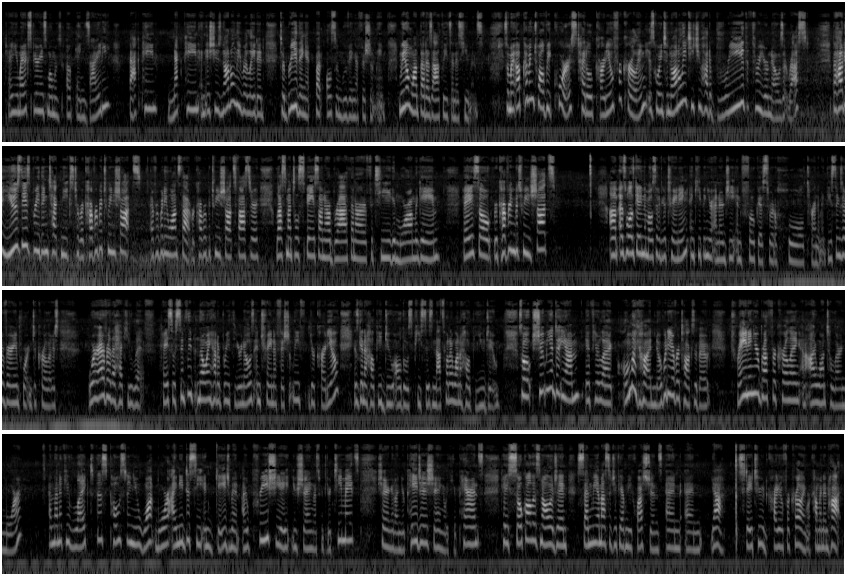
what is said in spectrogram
Okay, you might experience moments of anxiety, back pain, neck pain, and issues not only related to breathing, but also moving efficiently. We don't want that as athletes and as humans. So my upcoming 12-week course titled Cardio for Curling is going to not only teach you how to breathe through your nose at rest, but how to use these breathing techniques to recover between shots. Everybody wants that, recover between shots faster, less mental space on our breath and our fatigue and more on the game. Okay, so recovering between shots, um, as well as getting the most out of your training and keeping your energy and focus throughout a whole tournament. These things are very important to curlers wherever the heck you live. Okay, so simply knowing how to breathe through your nose and train efficiently your cardio is gonna help you do all those pieces, and that's what I wanna help you do. So shoot me a DM if you're like, oh my God, nobody ever talks about training your breath for curling, and I want to learn more. And then if you liked this post and you want more, I need to see engagement. I appreciate you sharing this with your teammates, sharing it on your pages, sharing it with your parents. Okay, soak all this knowledge in, send me a message if you have any questions, and, and yeah, stay tuned. Cardio for curling, we're coming in hot.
